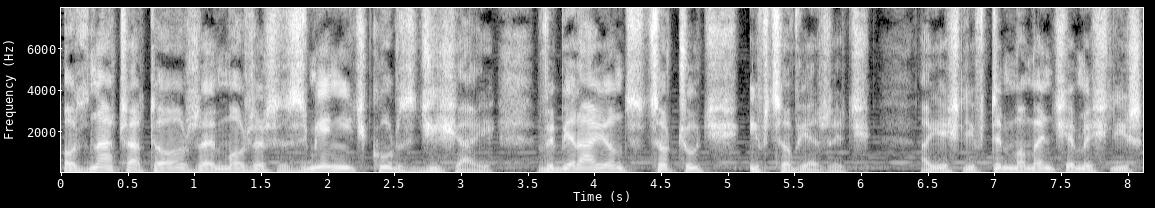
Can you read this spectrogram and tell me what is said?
Oznacza to, że możesz zmienić kurs dzisiaj, wybierając co czuć i w co wierzyć. A jeśli w tym momencie myślisz,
